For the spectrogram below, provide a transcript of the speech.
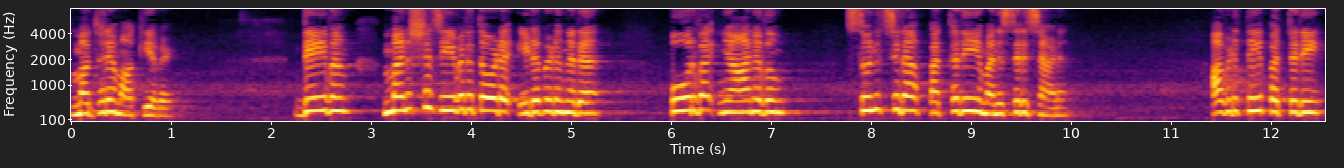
മധുരമാക്കിയവൾ. ദൈവം മനുഷ്യ ജീവിതത്തോട് ഇടപെടുന്നത് പൂർവജ്ഞാനവും സുനിശ്ചിത പദ്ധതിയും അനുസരിച്ചാണ്. അവിടുത്തെ പദ്ധതി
